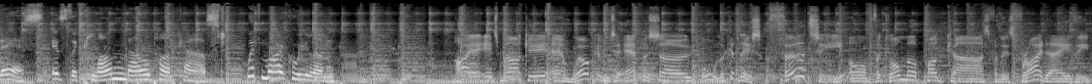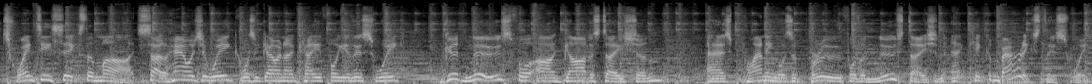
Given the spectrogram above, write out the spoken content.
This is the Clonmel Podcast with Mark Whelan. Hi, it's Mark here, and welcome to episode, oh, look at this, 30 of the Clonmel Podcast for this Friday, the 26th of March. So, how was your week? Was it going okay for you this week? Good news for our Garda station, as planning was approved for the new station at Kickham Barracks this week.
